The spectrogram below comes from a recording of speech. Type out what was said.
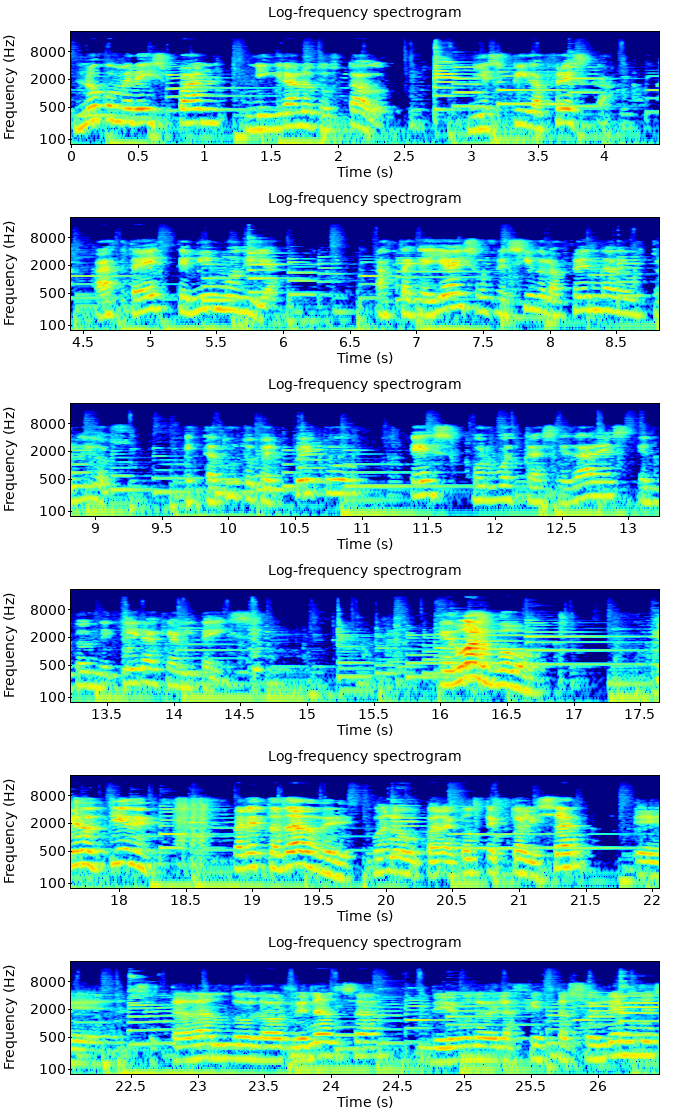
No comeréis pan ni grano tostado, ni espiga fresca, hasta este mismo día, hasta que hayáis ofrecido la ofrenda de vuestro Dios. Estatuto perpetuo es por vuestras edades en donde quiera que habitéis. Eduardo, ¿qué nos tienes para esta tarde? Bueno, para contextualizar, eh, se está dando la ordenanza de una de las fiestas solemnes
